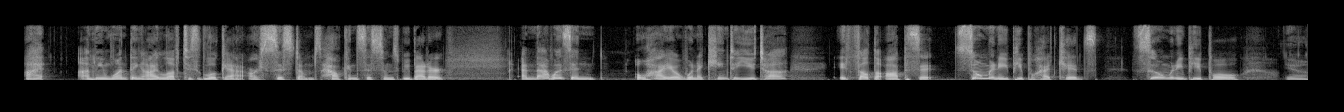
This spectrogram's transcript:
I, I mean, one thing I love to look at are systems. How can systems be better? And that was in Ohio. When I came to Utah, it felt the opposite. So many people had kids. So many people Yeah.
